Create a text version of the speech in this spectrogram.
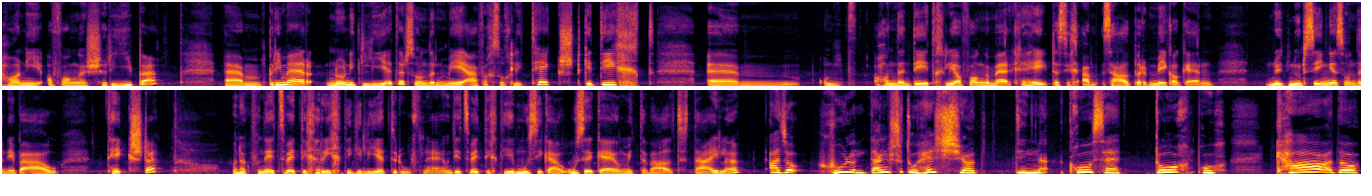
habe ich angefangen zu schreiben. Ähm, primär noch nicht Lieder, sondern mehr einfach so ein bisschen Text, Gedicht ähm, und habe dann dort angefangen zu merken, hey, dass ich selber mega gerne nicht nur singen, sondern eben auch Texte. Und habe gefunden, jetzt will ich richtige Lieder aufnehmen. Und jetzt will ich diese Musik auch rausgeben und mit der Welt teilen. Also cool. Und denkst du, du hast ja deinen großen Durchbruch gehabt? Oder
